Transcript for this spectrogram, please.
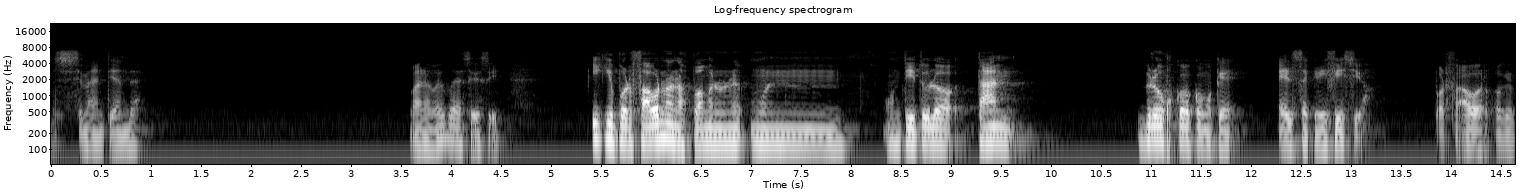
No sé si se me entiende. Bueno, voy a decir que sí. Y que por favor no nos pongan un, un, título tan brusco como que el sacrificio. Por favor, porque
